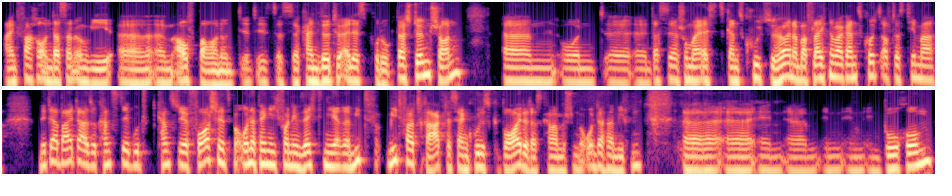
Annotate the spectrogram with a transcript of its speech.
einfacher und das dann irgendwie äh, ähm, aufbauen. Und das ist ja kein virtuelles Produkt. Das stimmt schon. Ähm, und äh, äh, das ist ja schon mal erst ganz cool zu hören. Aber vielleicht nochmal ganz kurz auf das Thema Mitarbeiter. Also kannst du dir gut, kannst du dir vorstellen, jetzt mal unabhängig von dem 16-jährigen Miet, Mietvertrag, das ist ja ein cooles Gebäude, das kann man bestimmt noch untervermieten äh, äh in, ähm, in, in, in Bochum.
